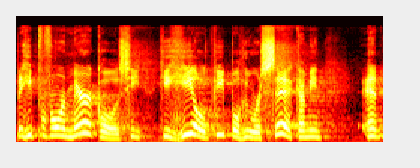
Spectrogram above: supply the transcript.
but he performed miracles. He, he healed people who were sick. I mean, and,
